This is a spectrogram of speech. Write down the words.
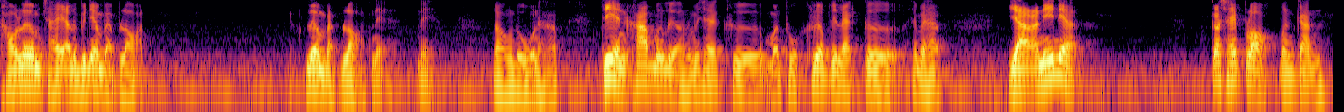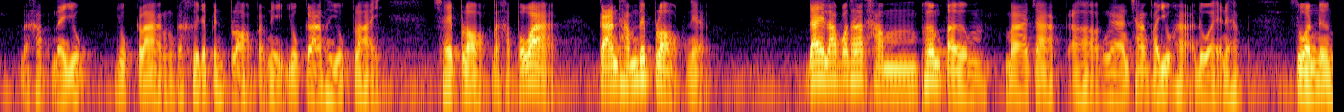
เขาเริ่มใช้อลูมิเนียมแบบหลอด เริ่มแบบหลอดเนี่ยเนี่ยลองดูนะครับ ที่เห็นคราบเหลืองๆนี่ไม่ใช่คือมันถูกเคลือบด้วยแลกเกอร์ใช่ไหมครับ อย่างอันนี้เนี่ยก็ใช้ปลอกเหมือนกันนะครับ ในยุคยุคกลางก็คือจะเป็นปลอกแบบนี้ ยุคกลางถึงยุคปลายใช้ปลอกนะครับ เพราะว่าการทำด้วยปลอกเนี่ยได้รับวัฒนธรรมเพิ่มเติมมาจากงานช่างพายุหะด้วยนะครับ ส่วนหนึ่ง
